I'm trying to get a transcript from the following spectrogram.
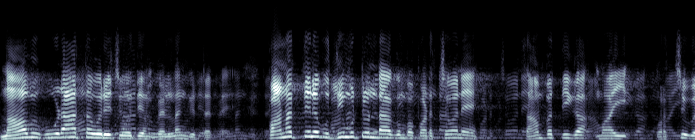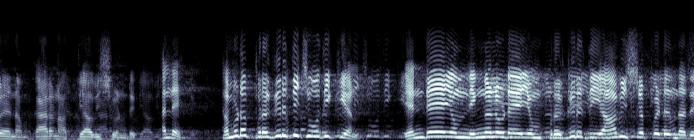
നാവ് കൂടാത്ത ഒരു ചോദ്യം വെള്ളം കിട്ടട്ടെ. പണത്തിന് ബുദ്ധിമുട്ടുണ്ടാകുമ്പോ പടച്ചോനെ സാമ്പത്തികമായി കുറച്ചു വേണം. കാരണം അത്യാവശ്യമുണ്ട്. അല്ലേ? നമ്മുടെ പ്രകൃതി ചോദിക്കുകയാണ് എന്റെയും നിങ്ങളുടെയും പ്രകൃതി ആവശ്യപ്പെടുന്നത്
